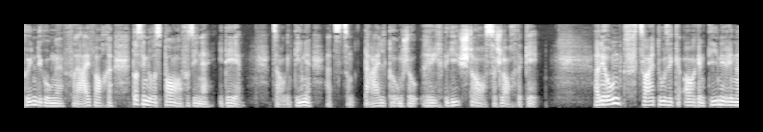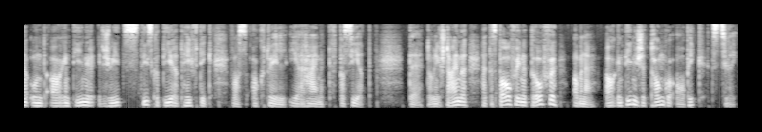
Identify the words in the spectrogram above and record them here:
Kündigungen vereinfachen, das sind nur ein paar von seinen Ideen. In Argentinien hat es zum Teil darum schon richtige Strassenschlachten gegeben. Die rund 2000 Argentinierinnen und Argentinier in der Schweiz diskutieren heftig, was aktuell in ihrer Heimat passiert. Der Dominik Steiner hat das paar von ihnen getroffen an einem argentinischen Tango-Abend in Zürich.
